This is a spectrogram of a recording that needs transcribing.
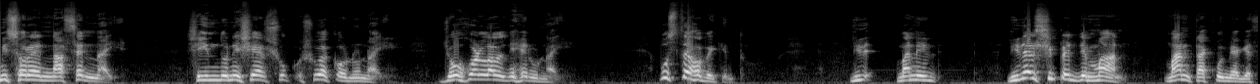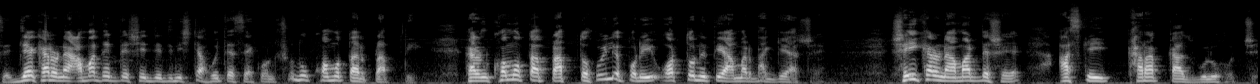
মিশরের নাসের নাই, সেই ইন্দোনেশিয়ার সুয়াকর্ণ নাই, জওহরলাল নেহেরু নাই। বুঝতে হবে কিন্তু মানে লিডারশিপের যে মান, মানটা কমে গেছে। যে কারণে আমাদের দেশে যে জিনিসটা হইতেছে এখন, শুধু ক্ষমতার প্রাপ্তি। কারণ ক্ষমতা প্রাপ্ত হইলে পরেই অর্থনীতি আমার ভাগ্যে আসে। সেই কারণে আমার দেশে আজকে এই খারাপ কাজগুলো হচ্ছে।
